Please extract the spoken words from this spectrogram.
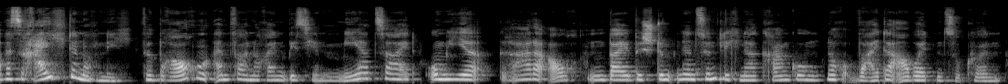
aber es reichte noch nicht. Wir brauchen einfach noch ein bisschen mehr Zeit, um hier gerade auch bei bestimmten entzündlichen Erkrankungen noch weiter arbeiten zu können.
